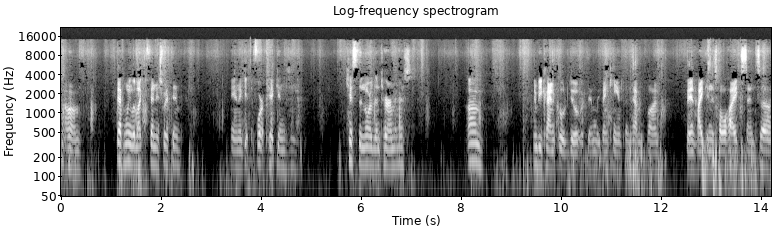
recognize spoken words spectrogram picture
Um, definitely would like to finish with him and get to Fort Pickens and kiss the northern terminus. Um, it'd be kind of cool to do it with him. We've been camping, having fun, been hiking this whole hike since uh,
